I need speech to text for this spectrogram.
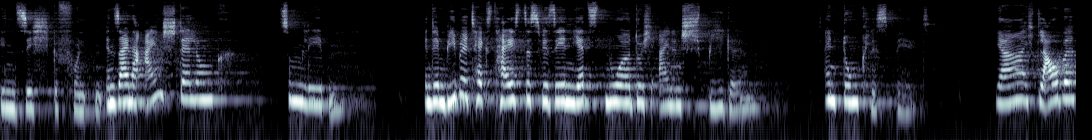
in sich gefunden, in seiner Einstellung zum Leben. In dem Bibeltext heißt es, wir sehen jetzt nur durch einen Spiegel ein dunkles Bild. Ja, ich glaube,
